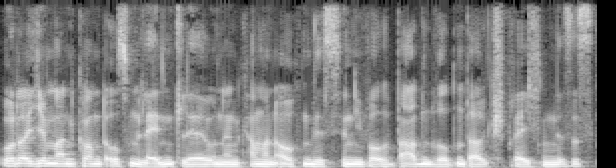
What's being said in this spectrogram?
Oder jemand kommt aus dem Ländle. Und dann kann man auch ein bisschen über Baden-Württemberg sprechen. Das ist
